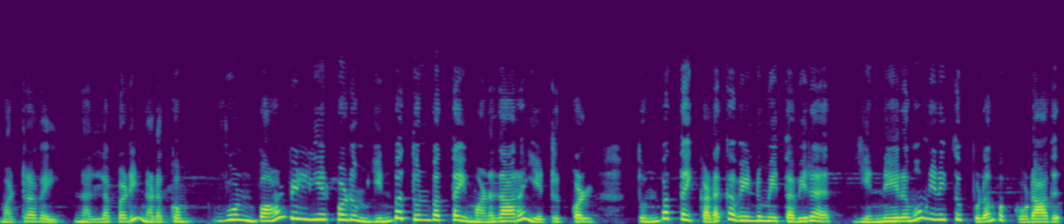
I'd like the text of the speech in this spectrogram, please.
மற்றவை நல்லபடி நடக்கும். உன் வாழ்வில் ஏற்படும் இன்பத் துன்பத்தை மனதார ஏற்றுக்கொள். துன்பத்தை கடக்க வேண்டுமே தவிர எந்நேரமும் நினைத்து புலம்பக்கூடாது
